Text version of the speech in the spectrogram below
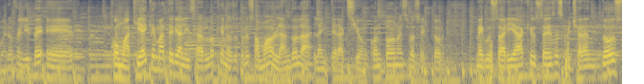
Bueno, Felipe, eh, como aquí hay que materializar lo que nosotros estamos hablando, la, la interacción con todo nuestro sector, me gustaría que ustedes escucharan dos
